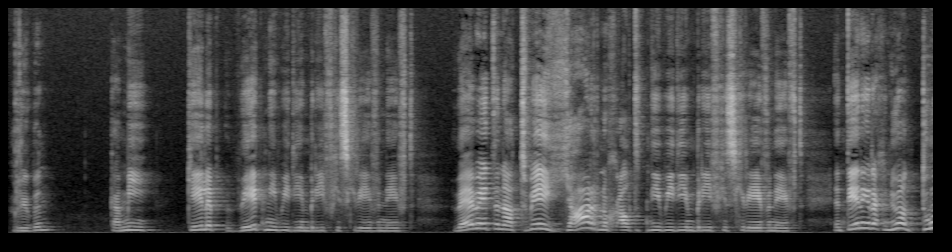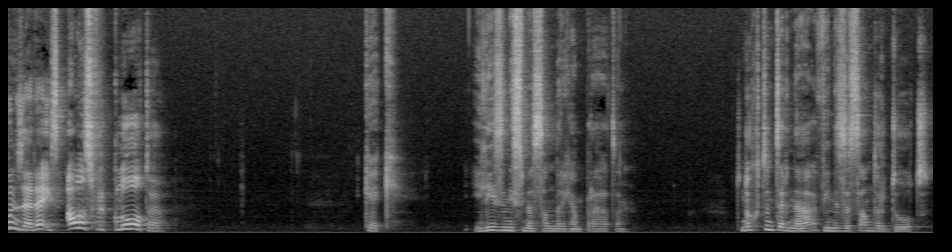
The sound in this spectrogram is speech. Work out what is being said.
Ruben? Camille, Caleb weet niet wie die een brief geschreven heeft. Wij weten na twee jaar nog altijd niet wie die een brief geschreven heeft. En het enige dat je nu aan het doen bent, hè, is alles verkloten. Kijk, Elise is met Sander gaan praten. De ochtend erna vinden ze Sander dood.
